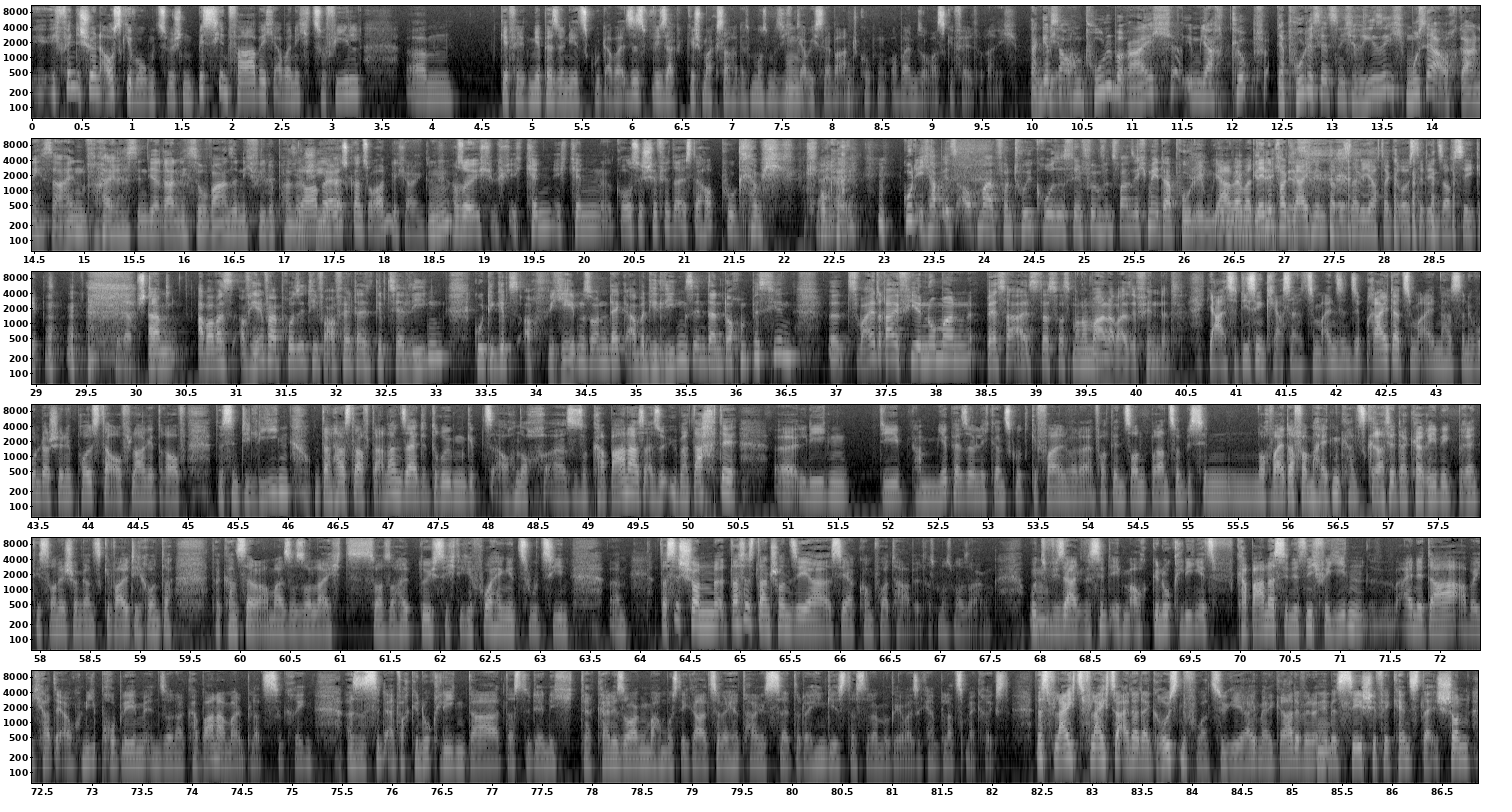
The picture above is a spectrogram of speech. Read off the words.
ich finde es schön ausgewogen zwischen ein bisschen farbig, aber nicht zu viel. Ähm, gefällt mir persönlich jetzt gut. Aber es ist, wie gesagt, Geschmackssache. Das muss man sich, mhm. glaube ich, selber angucken, ob einem sowas gefällt oder nicht. Dann gibt es auch einen Poolbereich im Yachtclub. Der Pool ist jetzt nicht riesig, muss er auch gar nicht sein, weil es sind ja da nicht so wahnsinnig viele Passagiere. Ja, aber er ist ganz ordentlich eigentlich. Mhm. Also ich, ich kenne ich kenn große Schiffe, da ist der Hauptpool, glaube ich, kleiner. Okay. Gut, ich habe jetzt auch mal von TUI Cruises den 25 Meter Pool im Ja, im, wenn man den im Vergleich nimmt, dann ist natürlich auch der größte, den es auf See gibt. Mit Abstand. Ähm, aber was auf jeden Fall positiv auffällt, da gibt es ja Liegen. Gut, die gibt es auf jedem Sonnendeck, aber die Liegen sind dann doch ein bisschen äh, zwei, drei, vier Nummern besser als das, was man normalerweise findet. Ja, also die sind klasse. Zum einen sind sie breiter, zum einen hast du eine wunderschöne Polsterauflage drauf. Das sind die Liegen. Und dann hast du auf der anderen Seite drüben gibt es auch noch also so Cabanas, also überdachte äh, Liegen die haben mir persönlich ganz gut gefallen, weil du einfach den Sonnenbrand so ein bisschen noch weiter vermeiden kannst. Gerade in der Karibik brennt die Sonne schon ganz gewaltig runter. Da kannst du auch mal so, so leicht, so, so halb durchsichtige Vorhänge zuziehen. Ähm, das ist schon, das ist dann schon sehr, sehr komfortabel, das muss man sagen. Und mhm. wie gesagt, es sind eben auch genug Liegen. Jetzt, Cabanas sind jetzt nicht für jeden eine da, aber ich hatte auch nie Probleme, in so einer Cabana mal einen Platz zu kriegen. Also es sind einfach genug Liegen da, dass du dir nicht keine Sorgen machen musst, egal zu welcher Tageszeit du da hingehst, dass du da möglicherweise keinen Platz mehr mehr kriegst. Das ist vielleicht, vielleicht so einer der größten Vorzüge. Ja? Ich meine, gerade wenn du mhm. MSC-Schiffe kennst, da ist schon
